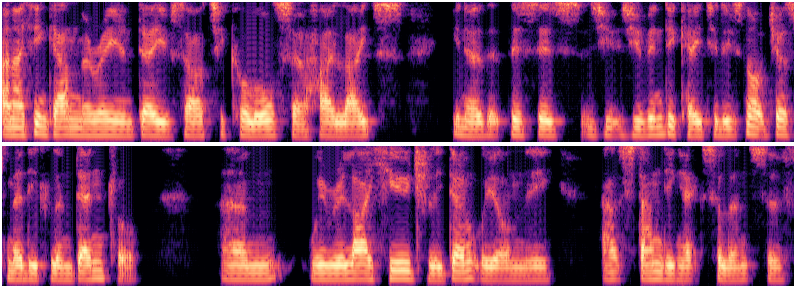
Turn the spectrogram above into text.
And I think Anne Marie and Dave's article also highlights you know that this is, as, you, have indicated, it's not just medical and dental. Um, we rely hugely, don't we, on the outstanding excellence of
